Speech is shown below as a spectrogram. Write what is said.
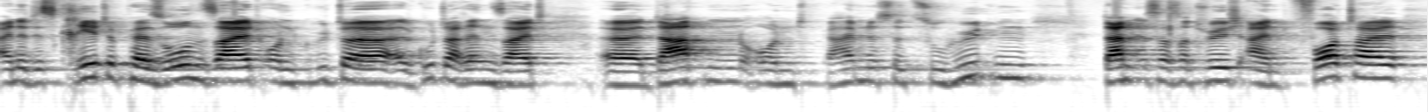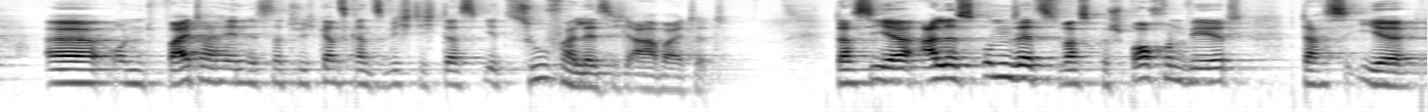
eine diskrete Person seid und guter, gut darin seid, äh, Daten und Geheimnisse zu hüten, dann ist das natürlich ein Vorteil. Äh, und weiterhin ist natürlich ganz, ganz wichtig, dass ihr zuverlässig arbeitet. dass ihr alles umsetzt, was besprochen wird, dass ihr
